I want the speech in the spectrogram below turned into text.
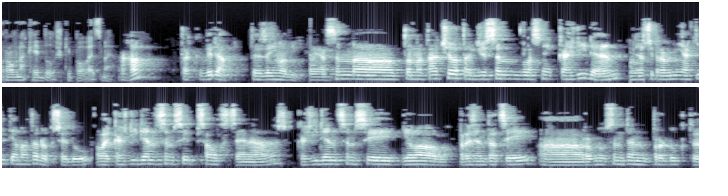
rovnakej dĺžky, povedzme. Aha, tak vydá, to je zajímavý. Já jsem eh, to natáčel tak, že jsem vlastně každý den měl připravený nějaký témata dopředu, ale každý den jsem si psal scénář, každý den jsem si dělal prezentaci a rovnou jsem ten produkt eh,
